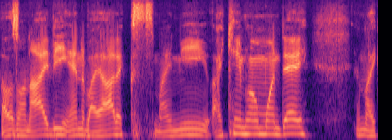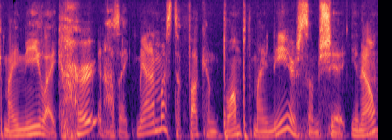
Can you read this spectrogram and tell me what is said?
I was on IV antibiotics. My knee. I came home one day and like my knee like hurt, and I was like, man, I must have fucking bumped my knee or some shit, you know.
